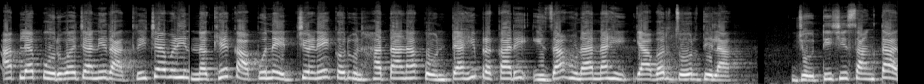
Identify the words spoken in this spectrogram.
आपल्या पूर्वजांनी रात्रीच्या वेळी नखे कापू नयेत जेणेकरून हातांना कोणत्याही प्रकारे इजा होणार नाही यावर जोर दिला. ज्योतिषी सांगतात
